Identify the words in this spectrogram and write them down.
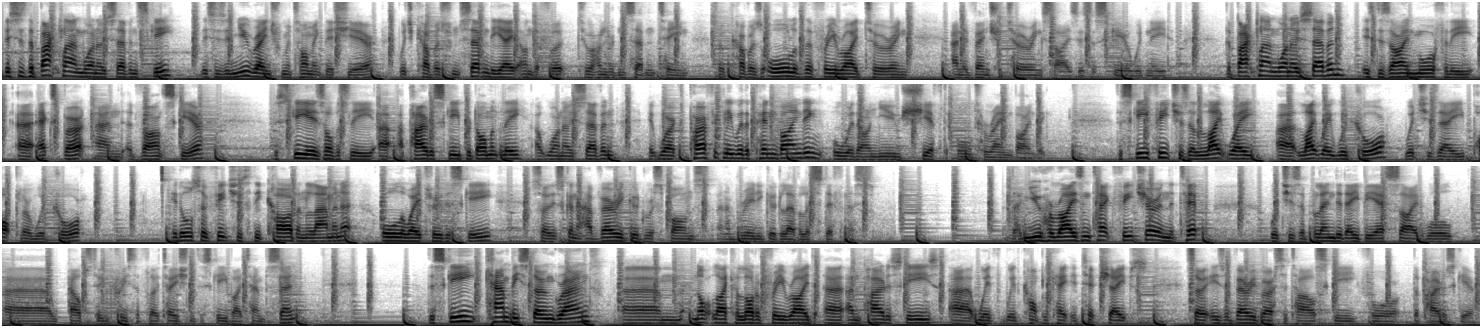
This is the Backland 107 ski. This is a new range from Atomic this year, which covers from 78 underfoot to 117. So it covers all of the freeride touring and adventure touring sizes a skier would need. The Backland 107 is designed more for the uh, expert and advanced skier. The ski is obviously a, a powder ski predominantly at 107. It works perfectly with a pin binding or with our new Shift all-terrain binding. The ski features a lightweight, uh, lightweight wood core, which is a poplar wood core. It also features the carbon laminate all the way through the ski, so it's going to have very good response and a really good level of stiffness. The new Horizon Tech feature in the tip, which is a blended ABS sidewall, uh, helps to increase the flotation of the ski by 10%. The ski can be stone ground, um, not like a lot of free ride uh, and powder skis uh, with, with complicated tip shapes. So it is a very versatile ski for the powder skier.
